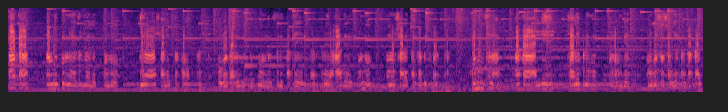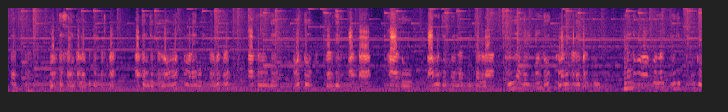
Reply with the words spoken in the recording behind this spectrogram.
ತಾತ ನಮ್ಮಿಬ್ಬರನ್ನ ಹೆಗಲ ಮೇಲೆ ಎತ್ಕೊಂಡು ದಿನ ಶಾಲೆಗೆ ಕರ್ಕೊಂಡು ಹೋಗ್ತಾರೆ. ಹೋಗೋ ದಾರಿ ಬಿಟ್ಟು ಒಂದೊಂದ್ಸಲಿ ಕಥೆ ಹೇಳ್ತಾ ಇರ್ತಾರೆ, ಹಾಡು ಹೇಳ್ಕೊಂಡು ನಮ್ಮ ಶಾಲೆ ತನಕ ಬಿಟ್ಟು ಬರ್ತಾರೆ. ಒಂದೊಂದ್ಸಲ ಆತ ಅಲ್ಲಿ ಶಾಲೆ ಬಳಿನೇ ನಮ್ಗೆ ನಮಗೋಸ್ಕರ ಸಂಜೆ ತನಕ ಕಾಯ್ತಾ ಇರ್ತಾರೆ. ಮತ್ತೆ ಸಾಯಂಕಾಲ ಬಿಟ್ಟಿದ ತಕ್ಷಣ ಆತನ ಜೊತೆ ನಾವು ಮತ್ತೆ ಮನೆಗೆ ಹೋಗ್ತಾ ಇರ್ಬೇಕಾದ್ರೆ ಆತನಿಗೆ ಅವತ್ತು ನಡೆದಿದ್ದ ಪಾಠ ಹಾಡು ರಾಮು ಜೊತೆ ನಡೆದಿದ್ದ ಎಲ್ಲ ಹೇಳ್ಕೊಂಡು ಮನೆ ಕಡೆ ಬರ್ತೀವಿ. ನನಗೂ ನನ್ನ ತಂಗಿ ತಂಗಿಗೂ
